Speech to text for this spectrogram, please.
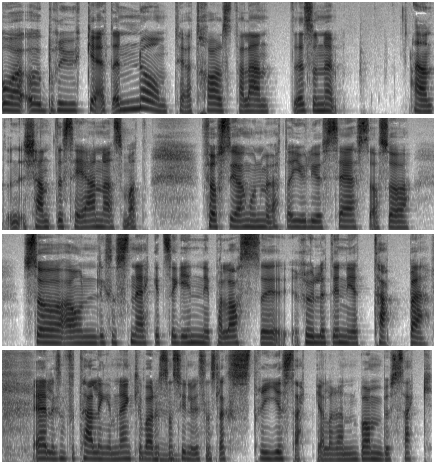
og, og bruke et enormt teatralsk talent. Det er sånne kjente scener som at første gang hun møter Julius Cæsar, så så har hun liksom sneket seg inn i palasset, rullet inn i et teppe, er liksom fortellingen, men egentlig var det sannsynligvis en slags striesekk eller en bambussekk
